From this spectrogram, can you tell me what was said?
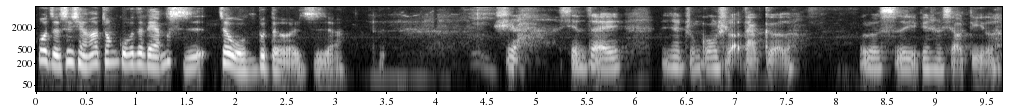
或者是想要中国的粮食？这我们不得而知啊。是啊。”现在人家中共是老大哥了，俄罗斯也变成小弟了。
